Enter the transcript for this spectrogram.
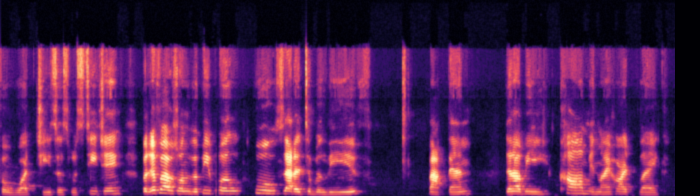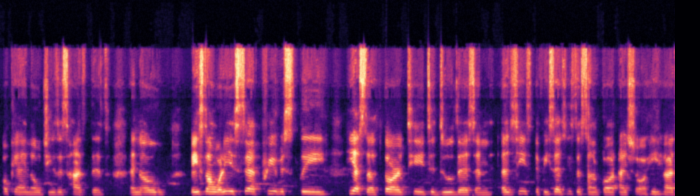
for what Jesus was teaching. But if I was one of the people who started to believe back then, then I'll be calm in my heart, like, okay, I know Jesus has this. I know based on what he said previously, he has the authority to do this. And as he's if he says he's the son of God, I sure he has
